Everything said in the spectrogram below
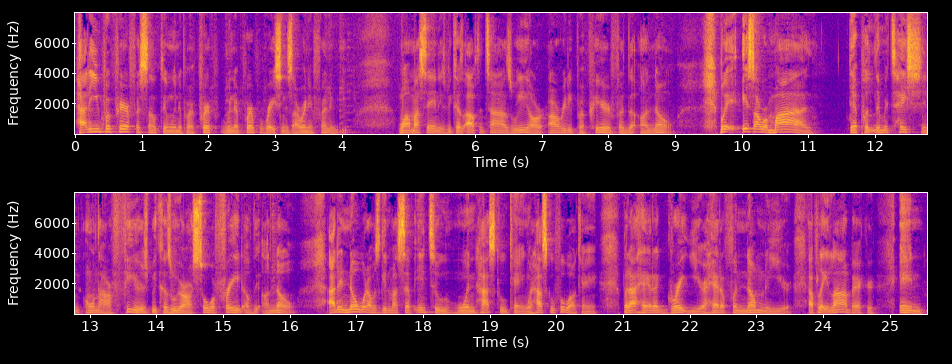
How do you prepare for something when the prep when the preparation is already in front of you? Why am I saying this? Because oftentimes we are already prepared for the unknown. But it's our mind that put limitation on our fears because we are so afraid of the unknown. I didn't know what I was getting myself into when high school came, when high school football came, but I had a great year. I had a phenomenal year. I played linebacker and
